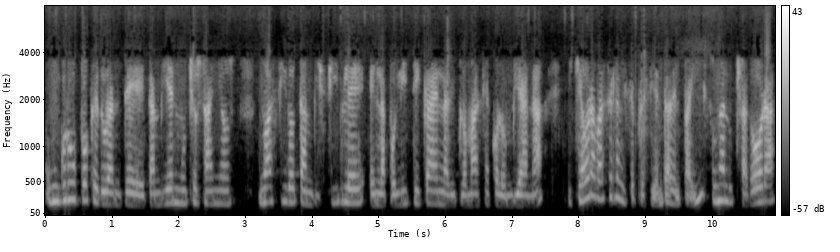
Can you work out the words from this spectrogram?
un grupo que durante también muchos años no ha sido tan visible en la política, en la diplomacia colombiana, y que ahora va a ser la vicepresidenta del país, una luchadora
